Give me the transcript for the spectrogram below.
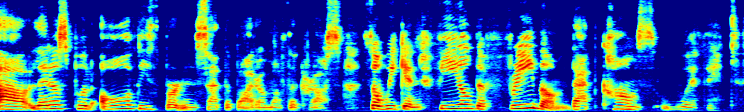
uh, let us put all of these burdens at the bottom of the cross so we can feel the freedom that comes with it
